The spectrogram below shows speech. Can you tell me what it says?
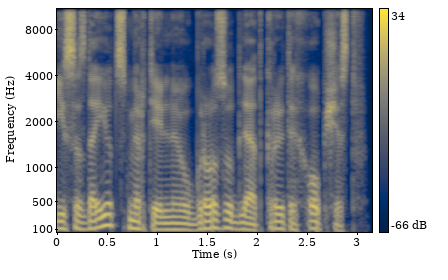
и создает смертельную угрозу для открытых обществ.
